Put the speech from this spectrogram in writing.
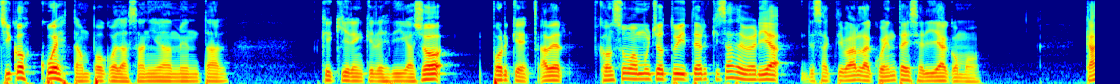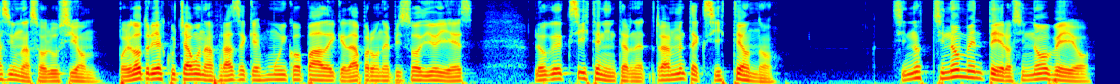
chicos, cuesta un poco la sanidad mental. ¿Qué quieren que les diga? Yo, ¿por qué? A ver, consumo mucho Twitter, quizás debería desactivar la cuenta y sería como casi una solución. Por el otro día escuchaba una frase que es muy copada y que da para un episodio y es, lo que existe en Internet, ¿realmente existe o no? Si no, si no me entero, si no veo,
